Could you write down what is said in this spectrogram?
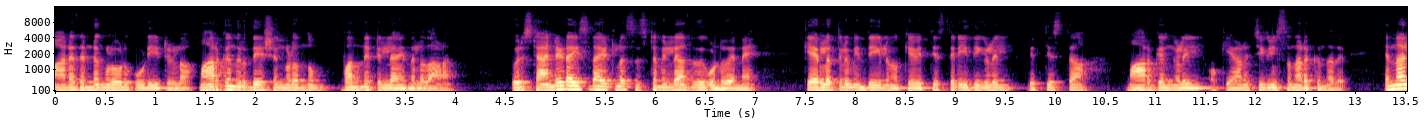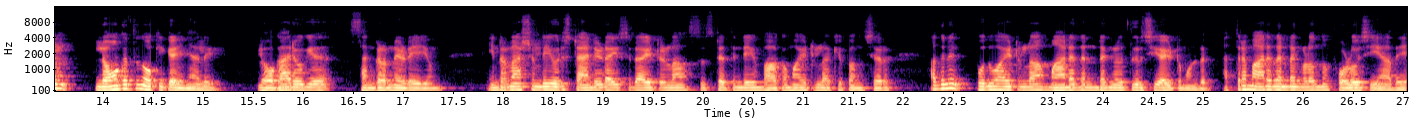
മാനദണ്ഡങ്ങളോട് കൂടിയിട്ടുള്ള മാർഗനിർദ്ദേശങ്ങളൊന്നും വന്നിട്ടില്ല എന്നുള്ളതാണ്. ഒരു സ്റ്റാൻഡേർഡൈസ്ഡ് ആയിട്ടുള്ള സിസ്റ്റം ഇല്ലാത്തത് കൊണ്ട് തന്നെ കേരളത്തിലും ഇന്ത്യയിലുമൊക്കെ വ്യത്യസ്ത രീതികളിൽ വ്യത്യസ്ത മാർഗങ്ങളിൽ ഒക്കെയാണ് ചികിത്സ നടക്കുന്നത്. എന്നാൽ ലോകത്ത് നോക്കിക്കഴിഞ്ഞാൽ ലോകാരോഗ്യ സംഘടനയുടെയും ഇന്റർനാഷണലി ഒരു സ്റ്റാൻഡേർഡൈസ്ഡ് ആയിട്ടുള്ള സിസ്റ്റത്തിന്റെയും ഭാഗമായിട്ടുള്ള അക്യുപങ്ക്ചർ അതിന് പൊതുവായിട്ടുള്ള മാനദണ്ഡങ്ങൾ തീർച്ചയായിട്ടുമുണ്ട്. അത്തരം മാനദണ്ഡങ്ങളൊന്നും ഫോളോ ചെയ്യാതെ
